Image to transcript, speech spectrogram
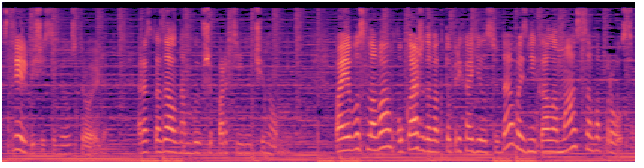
стрельбище себе устроили, рассказал нам бывший партийный чиновник. По его словам, у каждого, кто приходил сюда, возникала масса вопросов.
